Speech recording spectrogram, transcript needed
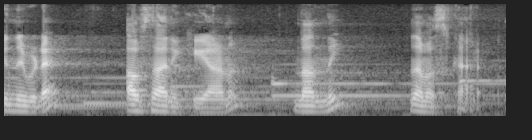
ഇന്നിവിടെ അവസാനിക്കുകയാണ്. നന്ദി നമസ്കാരം.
